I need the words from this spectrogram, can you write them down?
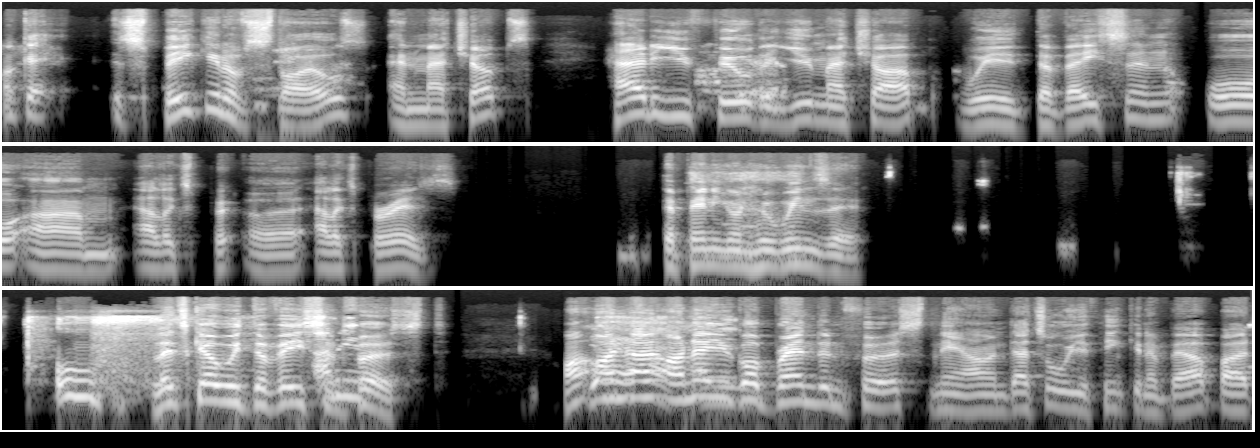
Okay. Speaking of styles and matchups, how do you feel that you match up with Deiveson or um, Alex uh, Alex Perez, depending on who wins there? Oof. Let's go with Deiveson I mean- first. I, I know, I know I you got Brandon first now, and that's all you're thinking about. But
